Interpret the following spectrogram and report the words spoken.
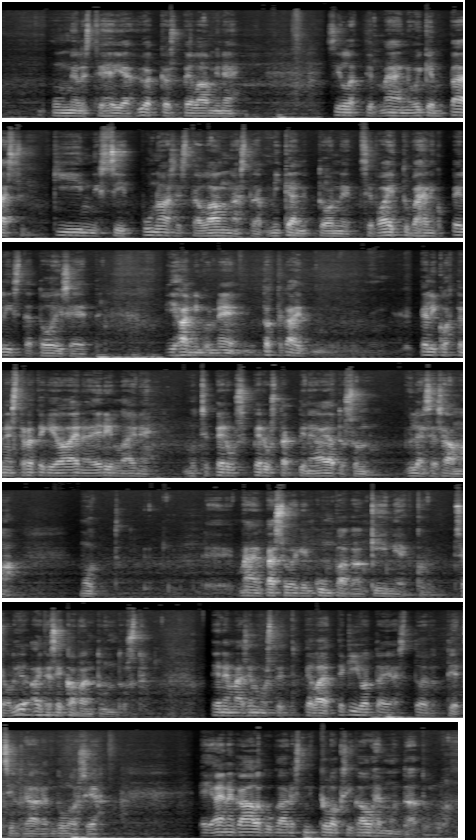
mun mielestä heidän hyökkäyspelaaminen sillä, että mä en oikein päässyt kiinni siitä punaisesta langasta, mikä nyt on, että se vaihtui vähän niin kuin pelistä toiseen. Että ihan niin kuin ne, totta kai pelikohtainen strategia on aina erilainen, mutta se perus, perustaktinen ajatus on yleensä sama. Mutta mä en päässyt oikein kumpaakaan kiinni, kun se oli aika sekavan tuntusta. Enemmän semmoista, että pelaajat teki jotain ja sitten toivottiin, että siltä saadaan tulos. Ja ei ainakaan alkukaudesta niitä tuloksia kauhean montaa tullut.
